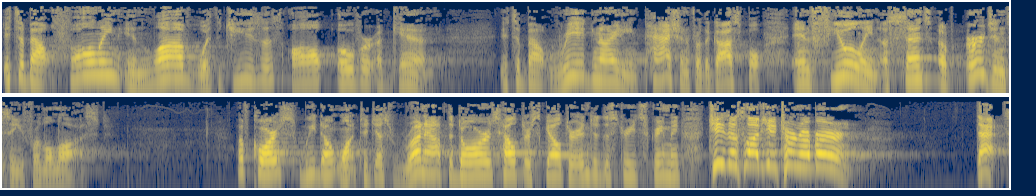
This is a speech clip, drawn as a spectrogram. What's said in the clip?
It's about falling in love with Jesus all over again. It's about reigniting passion for the gospel and fueling a sense of urgency for the lost. Of course, we don't want to just run out the doors, helter skelter into the streets screaming, Jesus loves you, turn or burn. That's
